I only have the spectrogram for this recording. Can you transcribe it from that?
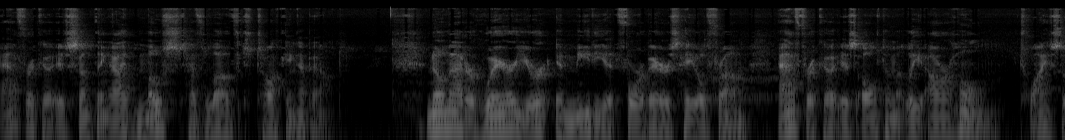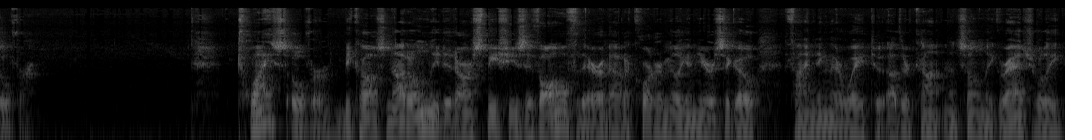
Africa is something I'd most have loved talking about. No matter where your immediate forebears hail from, Africa is ultimately our home twice over. Twice over because not only did our species evolve there about a quarter million years ago, finding their way to other continents only gradually,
